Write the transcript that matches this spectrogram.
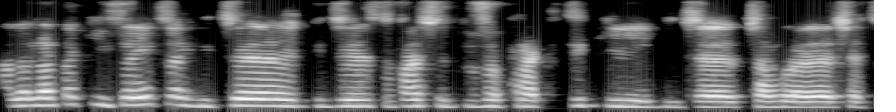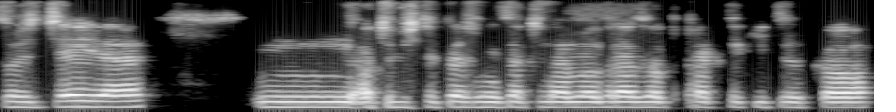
Ale na takich zajęciach, gdzie, gdzie jest właśnie dużo praktyki, gdzie ciągle się coś dzieje, Mm, oczywiście też nie zaczynamy od razu od praktyki, tylko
